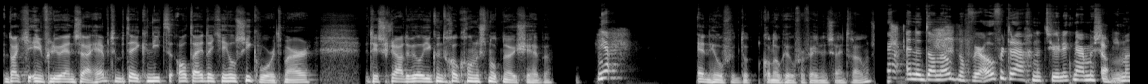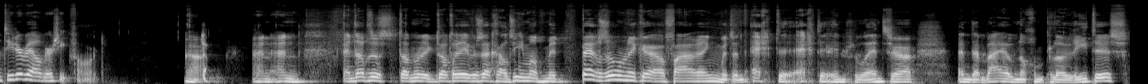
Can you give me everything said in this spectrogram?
Dat je influenza hebt, betekent niet altijd dat je heel ziek wordt, maar het is gradueel, je kunt toch ook gewoon een snotneusje hebben. Ja, en heel, dat kan ook heel vervelend zijn trouwens. Ja, en het dan ook nog weer overdragen natuurlijk naar misschien ja. iemand die er wel weer ziek van wordt. Ja, en, en, en dat is, dan moet ik dat even zeggen, als iemand met persoonlijke ervaring, met een echte, echte influencer en daarbij ook nog een pleuritis,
